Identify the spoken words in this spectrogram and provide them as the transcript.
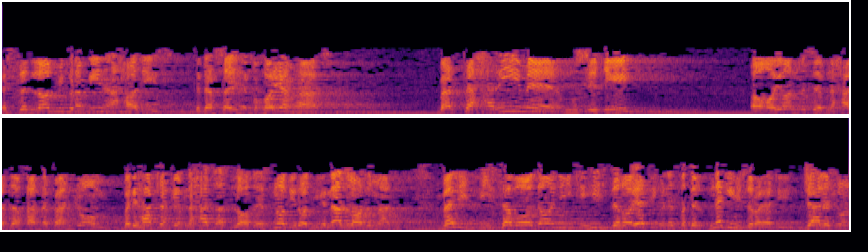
استدلال می‌کنن به این احادیث که در صحیح بخاری هم هست. بر تحریم موسیقی آقایان مثل ابن حز در قرن پنجم ولی هرچند که ابن حز از لحاظ اسناد ایراد میگه نه از لحاظ من ولی بی سوادانی که هیچ درایتی به نسبت نگی هیچ درایتی جهلشون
